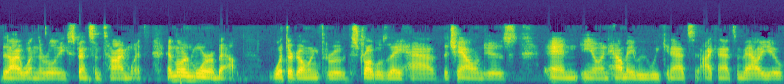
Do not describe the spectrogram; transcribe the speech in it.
that I wanted to really spend some time with and learn more about what they're going through, the struggles they have, the challenges, and you know, and how maybe we can add, I can add some value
